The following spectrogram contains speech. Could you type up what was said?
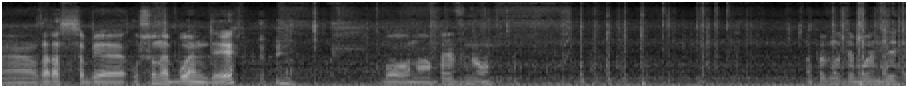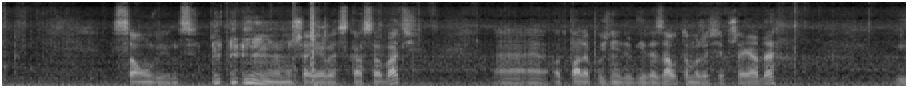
E, zaraz sobie usunę błędy, bo na pewno na pewno te błędy są, więc muszę je skasować. E, Odpalę później drugi raz auto, może się przejadę i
